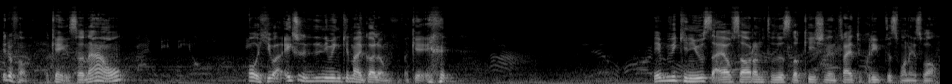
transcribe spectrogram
Beautiful. Okay, so now... Oh, he actually didn't even kill my Gollum. Okay. Maybe we can use the Eye of Sauron to this location and try to creep this one as well.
